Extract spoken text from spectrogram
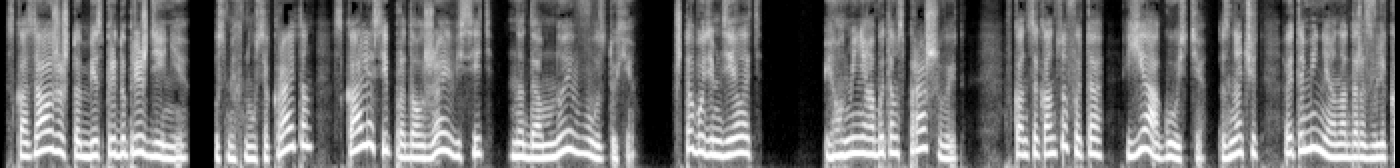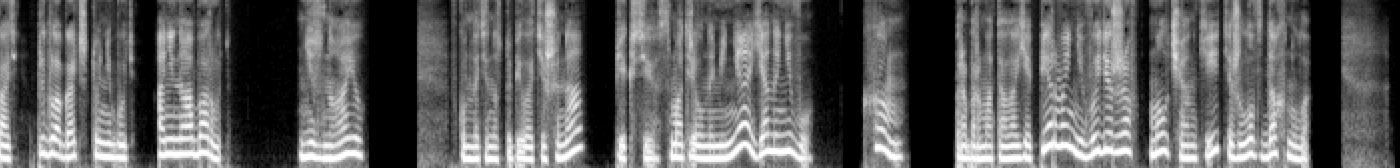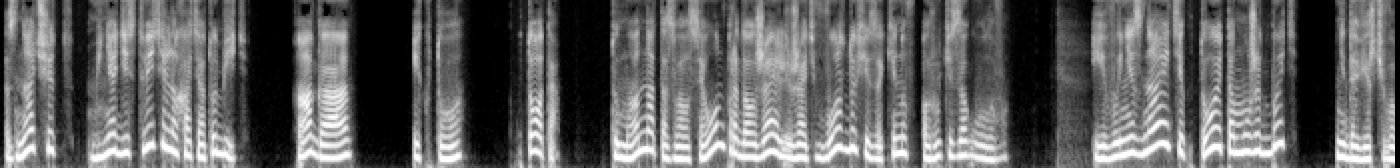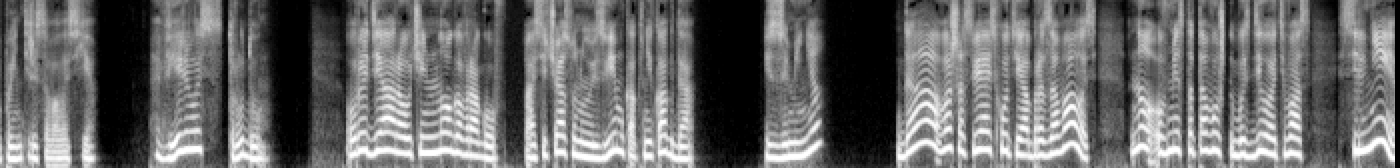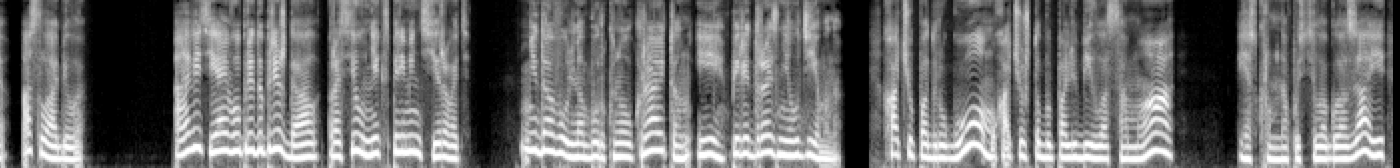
«Сказал же, что без предупреждения», — усмехнулся Крайтон, скалясь и продолжая висеть надо мной в воздухе. «Что будем делать?» И он меня об этом спрашивает. В конце концов, это я гости, значит, это меня надо развлекать, предлагать что-нибудь, а не наоборот. Не знаю. В комнате наступила тишина, Пикси смотрел на меня, я на него. «Хм», — пробормотала я первой, не выдержав молчанки и тяжело вздохнула. «Значит, меня действительно хотят убить?» «Ага». «И кто?» «Кто-то». Туманно отозвался он, продолжая лежать в воздухе, закинув руки за голову. «И вы не знаете, кто это может быть?» Недоверчиво поинтересовалась я. Верилась с трудом. «У Редиара очень много врагов, а сейчас он уязвим как никогда». «Из-за меня?» «Да, ваша связь хоть и образовалась, но вместо того, чтобы сделать вас сильнее, ослабила». «А ведь я его предупреждал, просил не экспериментировать». Недовольно буркнул Крайтон и передразнил демона. «Хочу по-другому, хочу, чтобы полюбила сама, я скромно опустила глаза и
